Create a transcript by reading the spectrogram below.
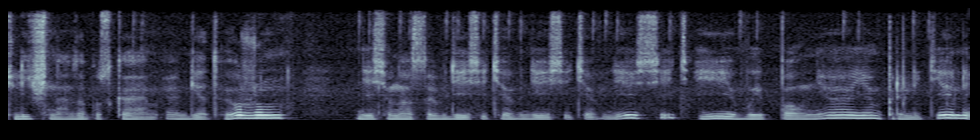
Отлично, запускаем get version. Здесь у нас F10, F10, F10. И выполняем. Прилетели.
